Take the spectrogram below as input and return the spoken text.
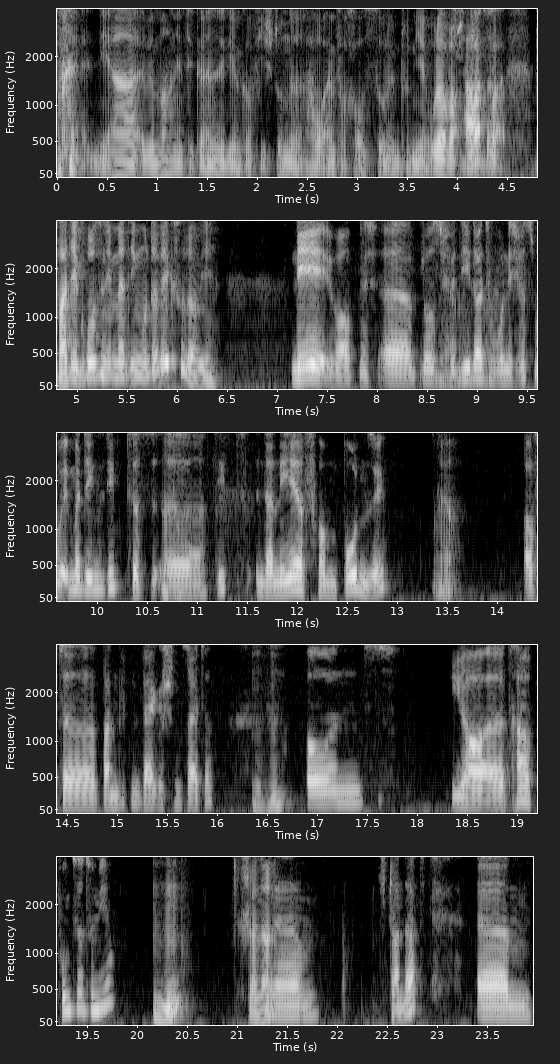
Ja, wir machen jetzt hier keine Geografiestunde. Hau einfach raus zu dem Turnier. Oder war, Schade. war, wart ihr groß in Immerdingen unterwegs oder wie? Nee, überhaupt nicht. Äh, bloß Ja. für die Leute, wo nicht wissen, wo Immerding liegt, das so. äh, liegt in der Nähe vom Bodensee, Ja. auf der baden-württembergischen Seite. Mhm. Und ja, äh, 300 Punkte Turnier, Mhm. Standard? ähm, Standard, ähm,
